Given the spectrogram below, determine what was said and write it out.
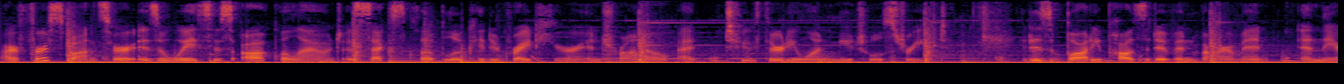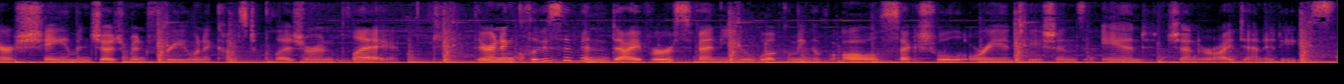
Our first sponsor is Oasis Aqua Lounge, a sex club located right here in Toronto at 231 Mutual Street. It is a body positive environment and they are shame and judgment free when it comes to pleasure and play. They're an inclusive and diverse venue welcoming of all sexual orientations and gender identities.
